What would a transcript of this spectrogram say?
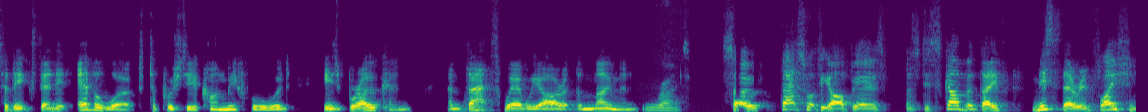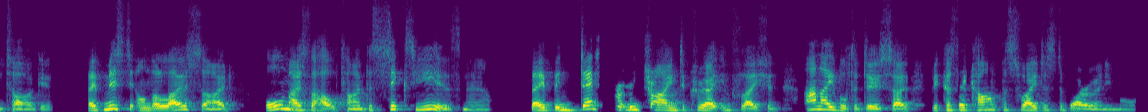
to the extent it ever worked to push the economy forward, is broken. And that's where we are at the moment. Right. So that's what the RBA has, has discovered. They've missed their inflation target. They've missed it on the low side almost the whole time for six years now. They've been desperately trying to create inflation, unable to do so because they can't persuade us to borrow anymore.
